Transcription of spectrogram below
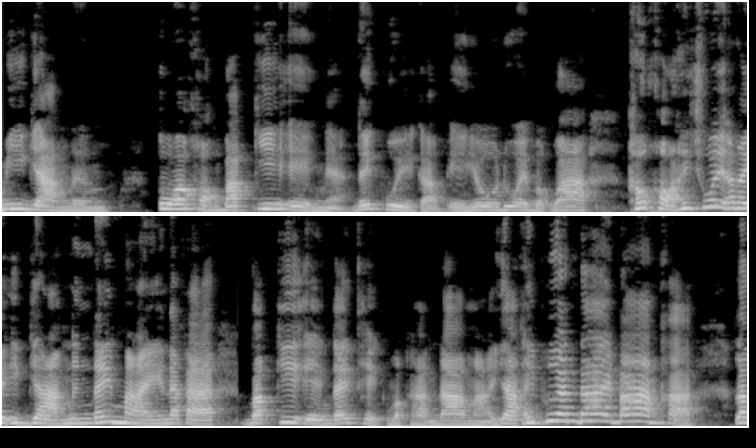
มีอีกอย่างหนึ่ง ตัวของบักกี้เองเนี่ย ได้คุยกับเอโยด้วยบอกว่าเขาขอให้ช่วยอะไรอีกอย่างหนึ่งได้ไหมนะคะ บักกี้เองได้เทควากันดามา อยากให้เพื่อนได้บ้างค่ะ เรา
